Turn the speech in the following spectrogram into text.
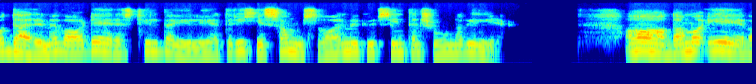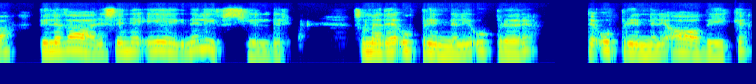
og dermed var deres tilbøyeligheter ikke i samsvar med Guds intensjon og vilje. Adam og Eva ville være sine egne livskilder, som er det opprinnelige opprøret, det opprinnelige avviket,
